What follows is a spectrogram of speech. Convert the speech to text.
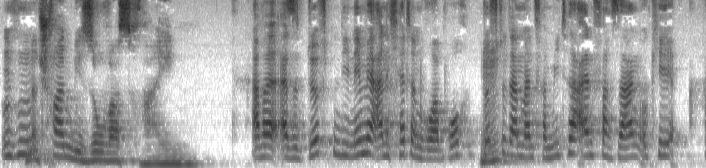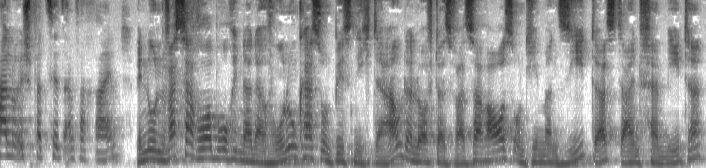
Mhm. Und dann schreiben die sowas rein. Aber also dürften die, nehmen wir an, ich hätte einen Rohrbruch, dürfte mhm. dann mein Vermieter einfach sagen, okay, hallo, ich spaziere jetzt einfach rein? Wenn du einen Wasserrohrbruch in deiner Wohnung hast und bist nicht da und da läuft das Wasser raus und jemand sieht das, dein Vermieter,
